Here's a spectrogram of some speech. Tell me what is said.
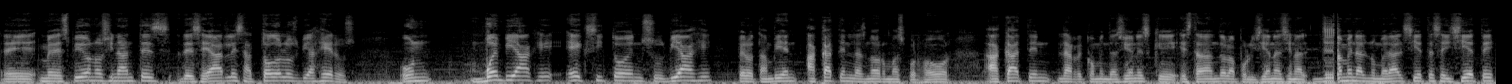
Me despido no sin antes desearles a todos los viajeros un buen viaje, éxito en su viaje, pero también acaten las normas, por favor. Acaten las recomendaciones que está dando la Policía Nacional. Llamen al numeral 767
